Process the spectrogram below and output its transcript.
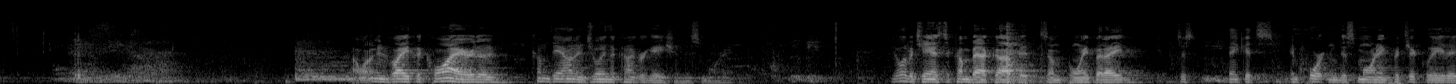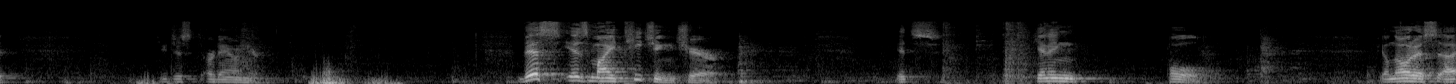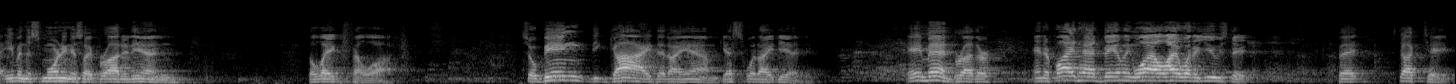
I want to invite the choir to come down and join the congregation this morning. You'll have a chance to come back up at some point, but I just think it's important this morning, particularly, that you just are down here. This is my teaching chair. It's getting old. You'll notice, uh, even this morning as I brought it in, the leg fell off. So, being the guy that I am, guess what I did? Amen, brother. And if I'd had baling wire, I would have used it. But duct tape,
